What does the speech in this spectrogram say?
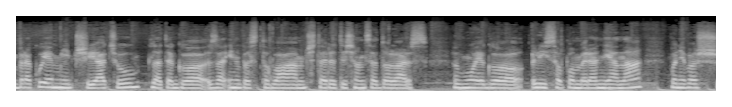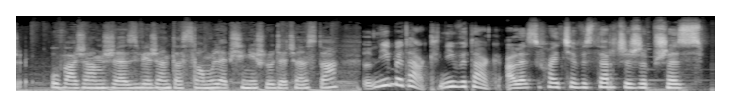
Brakuje mi przyjaciół, dlatego zainwestowałam 4000 dolarów w mojego liso pomeraniana, ponieważ uważam, że zwierzęta są lepsi niż ludzie często. Niby tak, niby tak, ale słuchajcie, wystarczy, że przez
